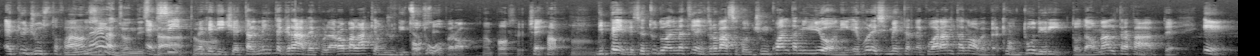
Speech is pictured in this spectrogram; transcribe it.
È più giusto Ma fare non così. è ragion di eh sì, Stato. perché dici è talmente grave quella roba là che è un giudizio Un tuo sì, però. un po' sì. Cioè, Però, mm. dipende, se tu domani mattina ti trovassi con 50 milioni e volessi metterne 49 perché è un tuo diritto da un'altra parte e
